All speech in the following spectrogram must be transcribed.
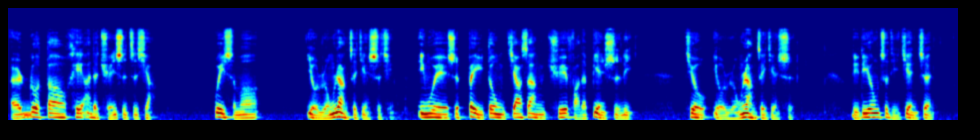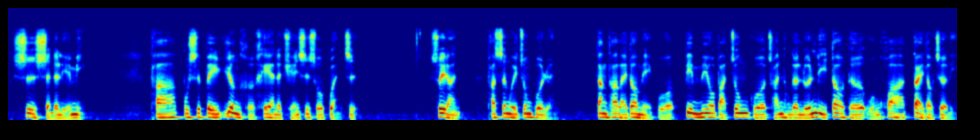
而落到黑暗的权势之下。为什么有容让这件事情？因为是被动加上缺乏的辨识力，就有容让这件事。你利用自己见证是神的怜悯，他不是被任何黑暗的权势所管制。虽然他身为中国人。当他来到美国，并没有把中国传统的伦理道德文化带到这里。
